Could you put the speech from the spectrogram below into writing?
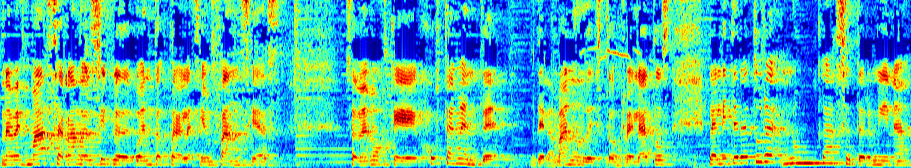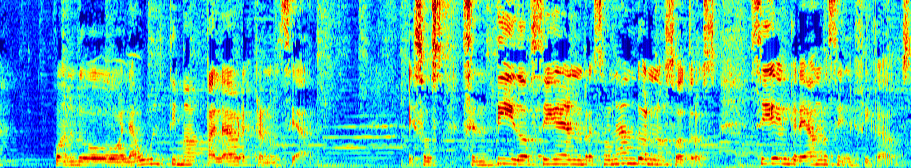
Una vez más, cerrando el ciclo de cuentos para las infancias, sabemos que justamente de la mano de estos relatos, la literatura nunca se termina cuando la última palabra es pronunciada. Esos sentidos siguen resonando en nosotros, siguen creando significados.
